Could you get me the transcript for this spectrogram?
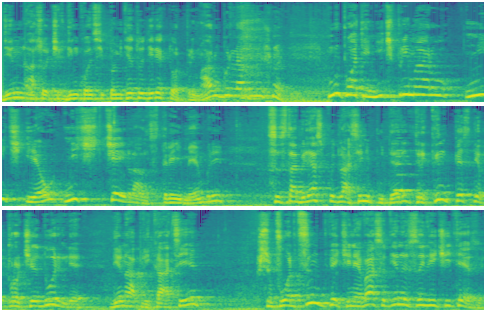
din, asoci- din Consiliul Comitetul Director, primarul Bârleagului și noi. Nu poate nici primarul, nici eu, nici ceilalți trei membri să stabilească de la sine putere, trecând peste procedurile din aplicație și forțând pe cineva să vină să liciteze.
